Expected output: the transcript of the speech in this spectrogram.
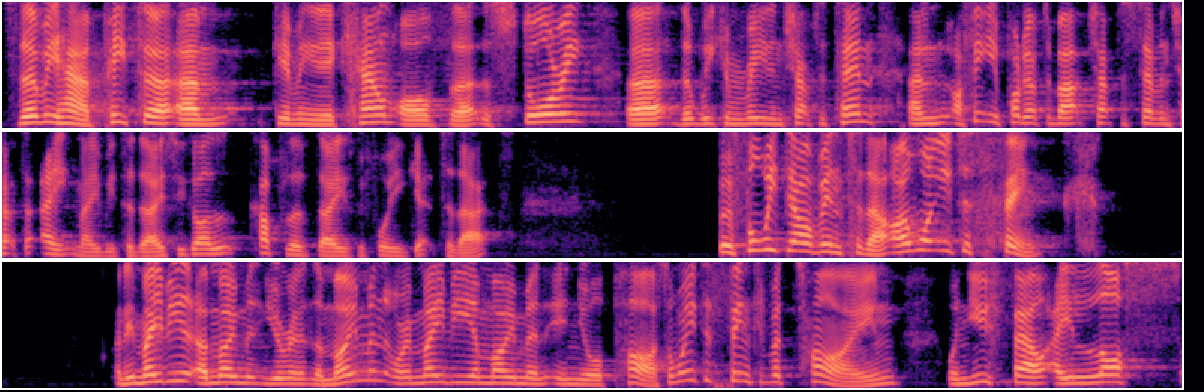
So there we have Peter um, giving the account of uh, the story uh, that we can read in chapter 10. And I think you're probably up to about chapter 7, chapter 8 maybe today. So you've got a couple of days before you get to that. Before we delve into that, I want you to think and it may be a moment you're in at the moment, or it may be a moment in your past. I want you to think of a time when you felt a loss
